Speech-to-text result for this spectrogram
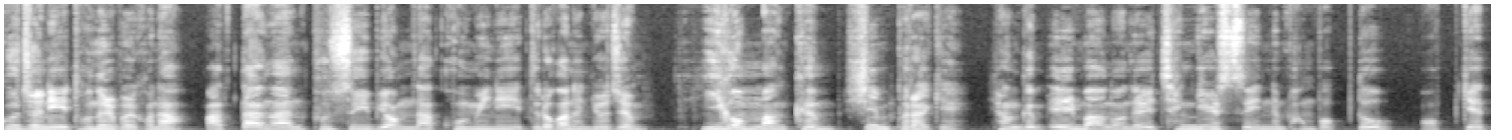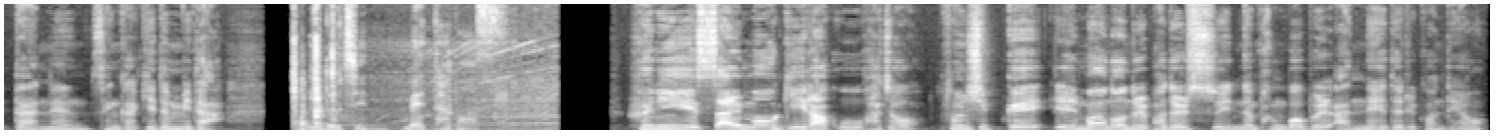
꾸준히 돈을 벌거나 마땅한 부수입이 없나 고민이 들어가는 요즘 이것만큼 심플하게 현금 1만 원을 챙길 수 있는 방법도 없겠다는 생각이 듭니다. 이도진 메타버스 흔히 쌀먹이라고 하죠. 손쉽게 1만 원을 받을 수 있는 방법을 안내해 드릴 건데요.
